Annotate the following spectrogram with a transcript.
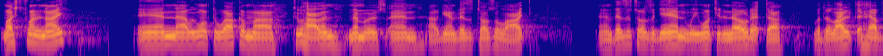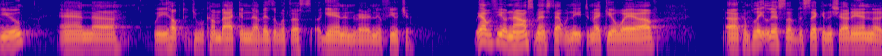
March 29th, and uh, we want to welcome uh, to Highland members and again visitors alike. And visitors, again, we want you to know that uh, we're delighted to have you, and uh, we hope that you will come back and visit with us again in the very near future. We have a few announcements that we need to make you aware of. A complete list of the sick and the shut in, uh,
